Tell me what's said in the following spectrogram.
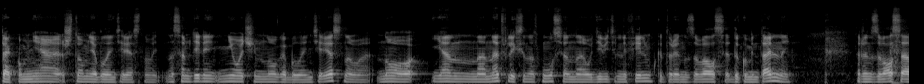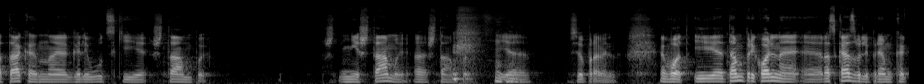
Так, у меня что у меня было интересного? На самом деле не очень много было интересного, но я на Netflix наткнулся на удивительный фильм, который назывался документальный, который назывался "Атака на голливудские штампы". Ш- Не штаммы, а штампы. Я все правильно. Вот. И там прикольно э, рассказывали прям как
